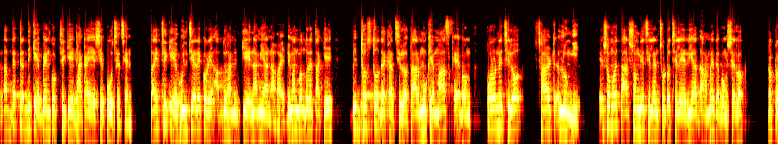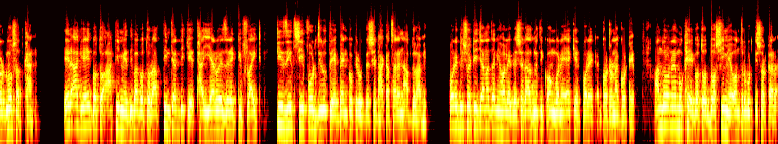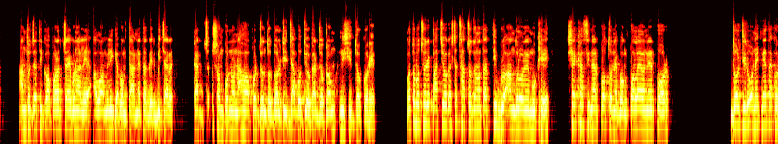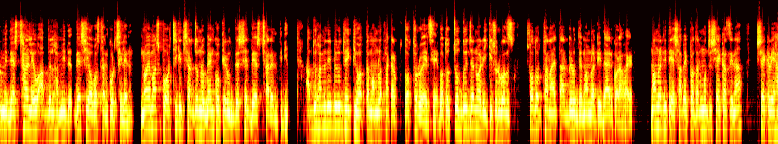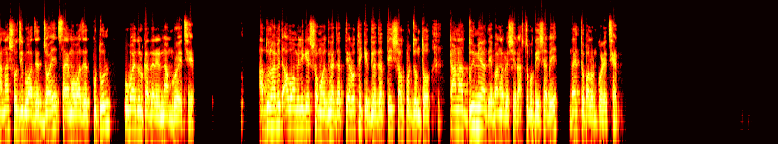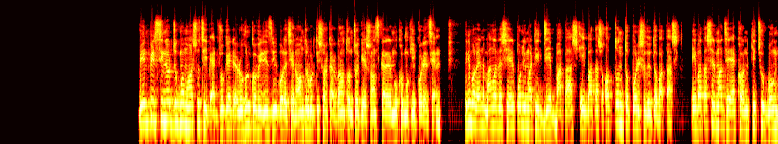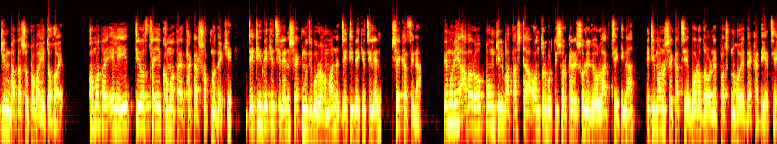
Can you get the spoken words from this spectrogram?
রাত দেড়টার দিকে ব্যাংকক থেকে ঢাকায় এসে পৌঁছেছেন। ফ্লাইট থেকে হুইল চেয়ারে করে আব্দুল হামিদকে নামিয়ে আনা হয়। বিমানবন্দরে তাকে বিধ্বস্ত দেখাচ্ছিল। তার মুখে মাস্ক এবং পরনে ছিল শার্ট লুঙ্গি। এ সময় তার সঙ্গে ছিলেন ছোট ছেলে রিয়াদ আহমেদ এবং শেলক ডক্টর নৌসাদ খান। এর আগে গত আটই মে দিবাগত রাত তিনটার দিকে থাই এয়ারওয়েজের একটি ফ্লাইট টিজি থ্রি ফোর জিরোতে ব্যাংককের উদ্দেশ্যে ঢাকা ছাড়েন আব্দুল হামিদ। পরে বিষয়টি জানাজানি হলে দেশের রাজনৈতিক অঙ্গনে একের পর এক ঘটনা ঘটে। আন্দোলনের মুখে গত দশই মে অন্তর্বর্তী সরকার, আন্তর্জাতিক অপরাধ ট্রাইব্যুনালে আওয়ামী লীগ এবং তার নেতাদের বিচার কার্য সম্পন্ন না হওয়া পর্যন্ত দলটির যাবতীয় কার্যক্রম নিষিদ্ধ করে। গত বছরের পাঁচই অগস্ট ছাত্র জনতার তীব্র আন্দোলনের মুখে শেখ হাসিনার পতন এবং পলায়নের পর দলটির অনেক নেতাকর্মী দেশ ছাড়লেও আব্দুল হামিদ দেশে অবস্থান করছিলেন। নয় মাস পর চিকিৎসার জন্য ব্যাংককের উদ্দেশ্যে দেশ ছাড়েন তিনি। আব্দুল হামিদের বিরুদ্ধে একটি হত্যা মামলা থাকার তথ্য রয়েছে। গত চোদ্দই জানুয়ারি কিশোরগঞ্জ সদর থানায় তার বিরুদ্ধে মামলাটি দায়ের করা হয়। মামলাটিতে সাবেক প্রধানমন্ত্রী শেখ হাসিনা, শেখ রেহানা, সজীব ওয়াজেদ জয়, সায়েম ওয়াজেদ পুতুল, উবায়দুল কাদেরের নাম রয়েছে। আব্দুল হামিদ আওয়ামী লীগের সময় দুই হাজার তেরো থেকে দুই হাজার তেইশ সাল পর্যন্ত টানা দুই মেয়াদে বাংলাদেশের রাষ্ট্রপতি হিসাবে দায়িত্ব পালন করেছেন। বিএনপির সিনিয়র যুগ্ম মহাসচিব অ্যাডভোকেট রুহুল কবির রিজভি বলেছেন, অন্তর্বর্তী সরকার গণতন্ত্রকে সংস্কারের মুখোমুখি করেছেন। তিনি বলেন, বাংলাদেশের পলিমাটির যে বাতাস, এই বাতাস অত্যন্ত পরিশোধিত বাতাস। এই বাতাসের মাঝে এখন কিছু বঙ্কিম বাতাসও প্রবাহিত হয়। ক্ষমতায় এলেই চিরস্থায়ী ক্ষমতায় থাকার স্বপ্ন দেখে। যেটি দেখেছিলেন শেখ মুজিবুর রহমান, যেটি দেখেছিলেন শেখ হাসিনা। তেমনি আবারও পঙ্কিল বাতাসটা অন্তর্বর্তী সরকারের শরীরেও লাগছে কিনা, এটি মানুষের কাছে বড় ধরনের প্রশ্ন হয়ে দেখা দিয়েছে।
